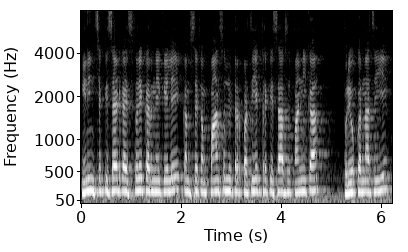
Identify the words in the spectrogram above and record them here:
इन इंसेक्टिसाइड का स्प्रे करने के लिए कम से कम 500 लीटर प्रति हेक्टर के हिसाब से पानी का प्रयोग करना चाहिए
